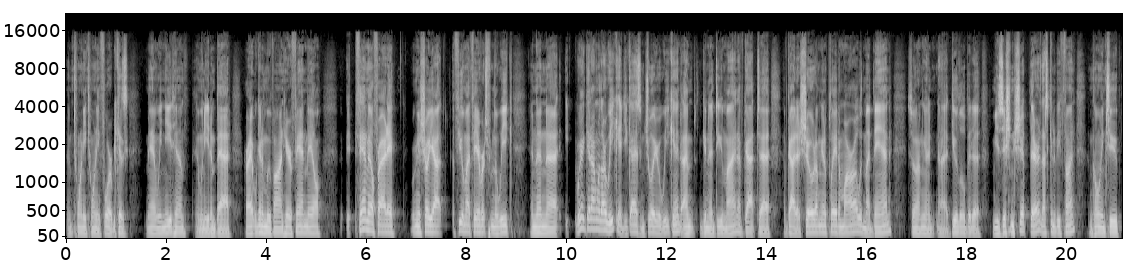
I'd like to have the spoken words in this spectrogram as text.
in 2024 because, man, we need him and we need him bad. All right, we're going to move on here. Fan mail, fan mail Friday. We're going to show you out a few of my favorites from the week, and then uh, we're going to get on with our weekend. You guys enjoy your weekend. I'm going to do mine. I've got uh, I've got a show I'm going to play tomorrow with my band, so I'm going to uh, do a little bit of musicianship there. That's going to be fun. I'm going to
